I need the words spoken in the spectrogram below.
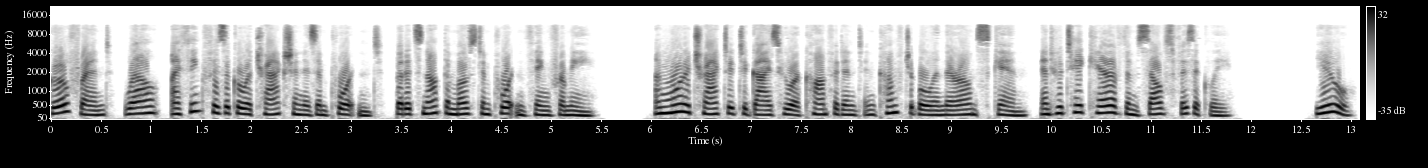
Girlfriend, well, I think physical attraction is important, but it's not the most important thing for me. I'm more attracted to guys who are confident and comfortable in their own skin, and who take care of themselves physically. You,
